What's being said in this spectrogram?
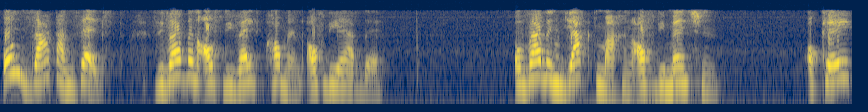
und Satan selbst, sie werden auf die Welt kommen, auf die Erde und werden Jagd machen auf die Menschen. Okay?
